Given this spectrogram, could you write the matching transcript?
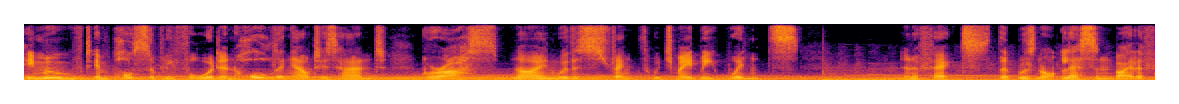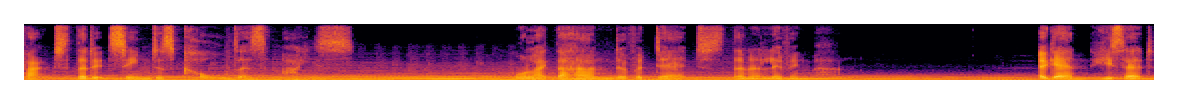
he moved impulsively forward and, holding out his hand, grasped mine with a strength which made me wince an effect that was not lessened by the fact that it seemed as cold as ice. More like the hand of a dead than a living man. Again, he said,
